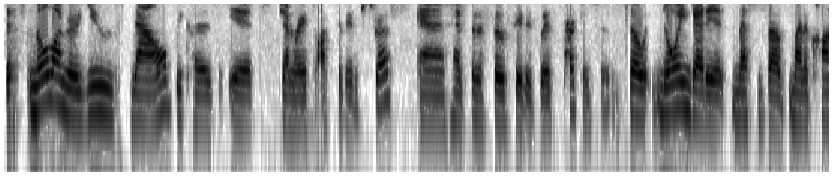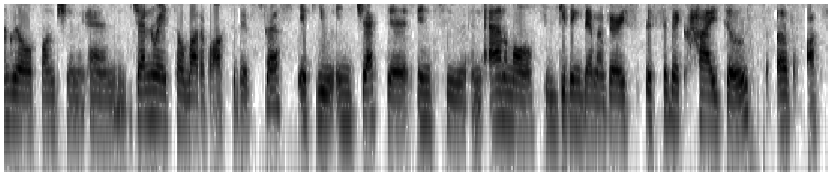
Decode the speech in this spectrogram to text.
that's no longer used now because it generates oxidative stress and has been associated with Parkinson's. So knowing that it messes up mitochondrial function and generates a lot of oxidative stress, if you inject it into an animal, you're giving them a very specific high dose of oxidative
